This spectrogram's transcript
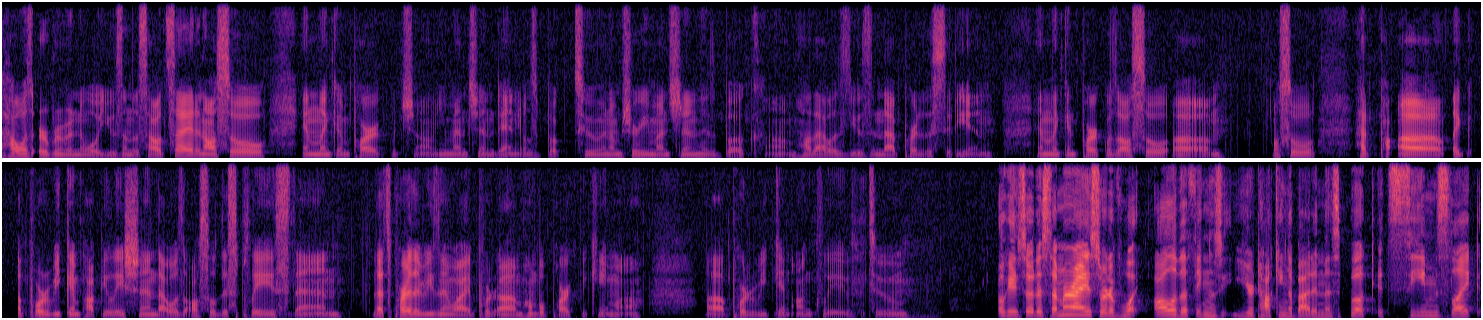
how was urban renewal used on the south side and also in Lincoln Park, which um, you mentioned Daniel's book too, and I'm sure he mentioned in his book um, how that was used in that part of the city and and Lincoln Park was also um, also had uh, like a Puerto Rican population that was also displaced, and that's part of the reason why Port- um, Humboldt Park became a, a Puerto Rican enclave too. Okay, so to summarize sort of what all of the things you're talking about in this book, it seems like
